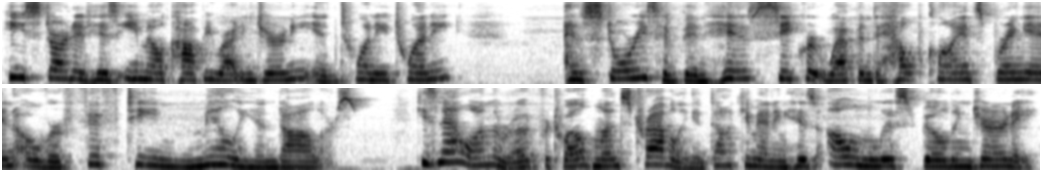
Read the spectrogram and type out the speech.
He started his email copywriting journey in 2020 and stories have been his secret weapon to help clients bring in over $15 million. He's now on the road for 12 months traveling and documenting his own list building journey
